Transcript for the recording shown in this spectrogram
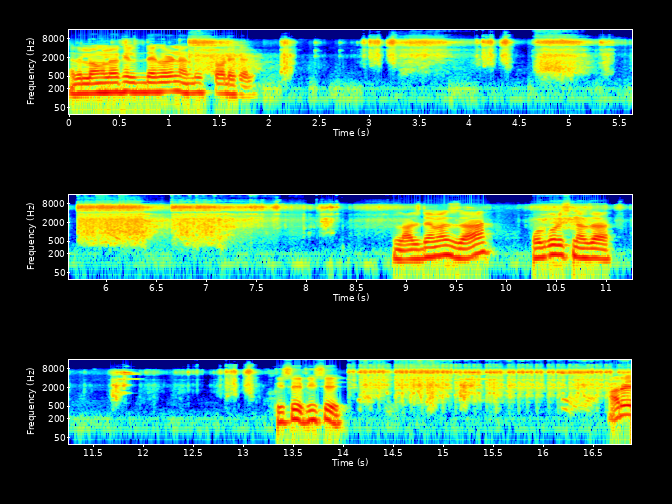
এত লং লং খেলতে দেখা করে না শর্টে খেল লাস্ট ড্যামেজ যা হোল্ড করিস না, যা। ফিসে ফিসে। আরে!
